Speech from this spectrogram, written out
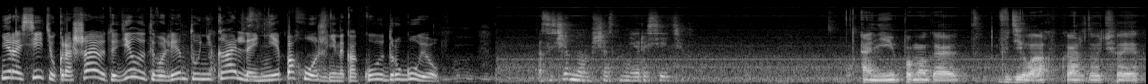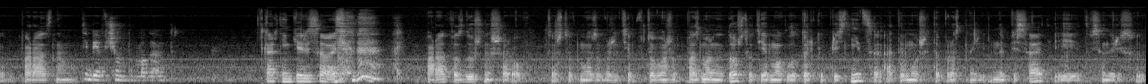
Нейросети украшают и делают его ленту уникальной, не похожей ни на какую другую. А зачем нам сейчас нейросети? Они помогают в делах каждого человека по-разному. Тебе в чем помогают? Картинки рисовать. Парад воздушных шаров. То, что мы изобразить. То, возможно, то, что тебе могло только присниться, а ты можешь это просто написать, и это все нарисует.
